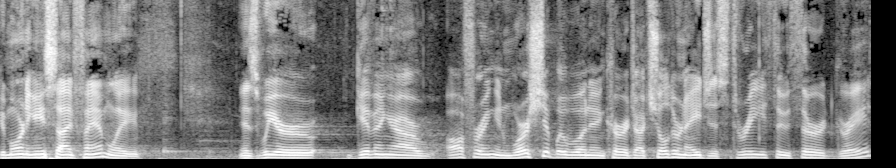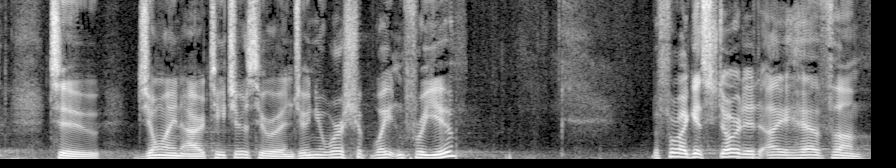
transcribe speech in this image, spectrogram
Good morning, Eastside family. As we are giving our offering and worship, we want to encourage our children ages three through third grade to join our teachers who are in junior worship waiting for you. Before I get started, I have um,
